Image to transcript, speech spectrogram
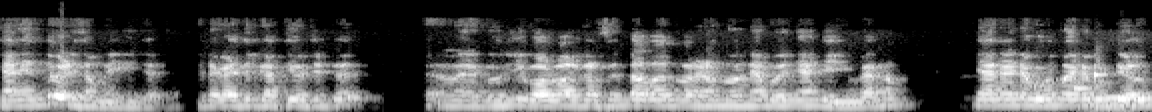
ഞാൻ എന്ത് വേണ്ടി സമ്മതിക്കും ചിലപ്പോൾ എന്റെ കഴുത്തിൽ കത്തി വെച്ചിട്ട് ഗുരുജി ഗോൾവാൾക്കർ സിന്ദാബാദ് എന്ന് പറയണമെന്ന് പറഞ്ഞാൽ പോലും ഞാൻ ചെയ്യും. കാരണം ഞാൻ എന്റെ കുടുംബം എന്റെ കുട്ടികളും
